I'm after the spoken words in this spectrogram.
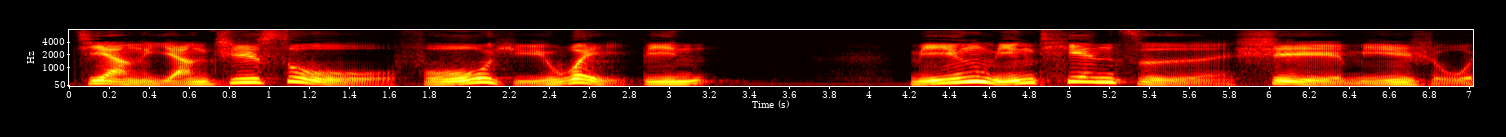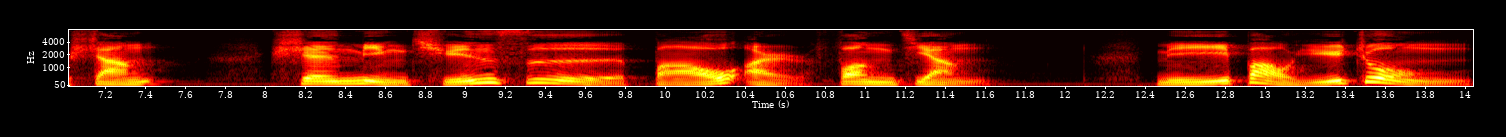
降阳之粟，伏于卫宾。明明天子，视民如商。身命群思，保尔封疆。迷暴于众，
